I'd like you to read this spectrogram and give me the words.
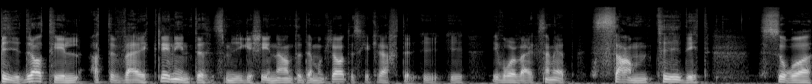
bidra till att det verkligen inte smyger sig in antidemokratiska krafter i, i, i vår verksamhet. Samtidigt så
